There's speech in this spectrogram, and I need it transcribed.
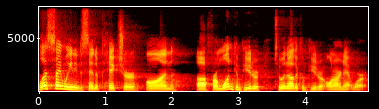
let's say we need to send a picture on, uh, from one computer to another computer on our network.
